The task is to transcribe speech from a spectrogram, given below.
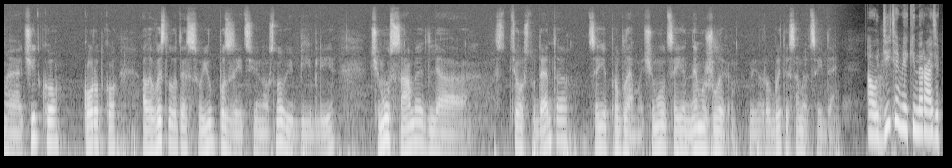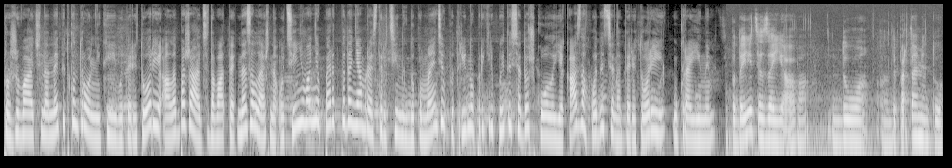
е, чітко, коротко, але висловити свою позицію на основі Біблії, чому саме для цього студента це є проблемою, чому це є неможливим робити саме в цей день. А от дітям, які наразі проживають на непідконтрольній Києву території, але бажають здавати незалежне оцінювання, перед поданням реєстраційних документів потрібно прикріпитися до школи, яка знаходиться на території України. Подається заява до е, департаменту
